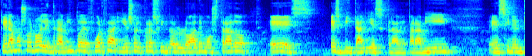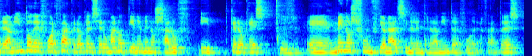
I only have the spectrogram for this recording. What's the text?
queramos o no, el entrenamiento de fuerza, y eso el CrossFit nos lo ha demostrado, es, es vital y es clave. Para mí, eh, sin entrenamiento de fuerza, creo que el ser humano tiene menos salud y creo que es eh, menos funcional sin el entrenamiento de fuerza. Entonces,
